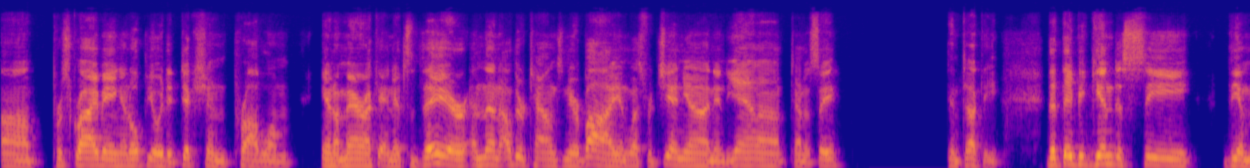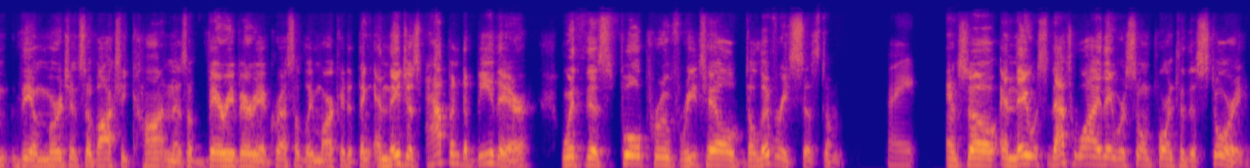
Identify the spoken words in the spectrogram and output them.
uh, prescribing and opioid addiction problem in America, and it's there, and then other towns nearby in West Virginia and Indiana, Tennessee, Kentucky, that they begin to see the the emergence of OxyContin as a very very aggressively marketed thing, and they just happened to be there with this foolproof retail delivery system. Right. And so, and they was that's why they were so important to this story.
